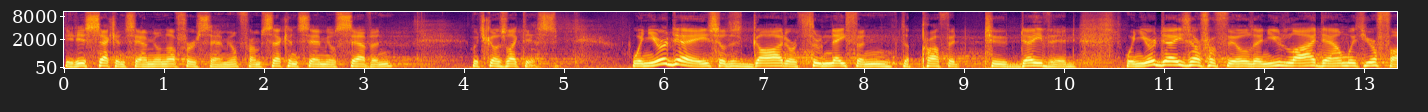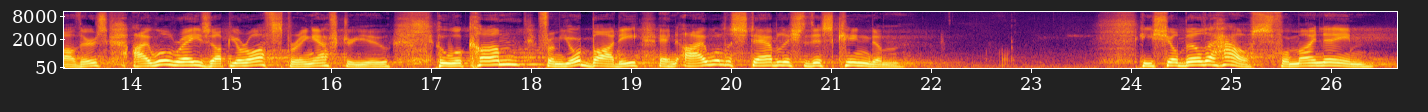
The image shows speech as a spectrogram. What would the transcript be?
It is 2 Samuel, not 1 Samuel, from 2 Samuel 7, which goes like this when your days, so this is God or through Nathan, the prophet to David, when your days are fulfilled and you lie down with your fathers, I will raise up your offspring after you, who will come from your body, and I will establish this kingdom. He shall build a house for my name,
